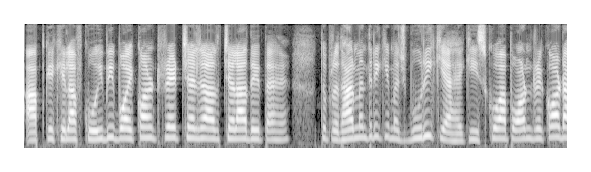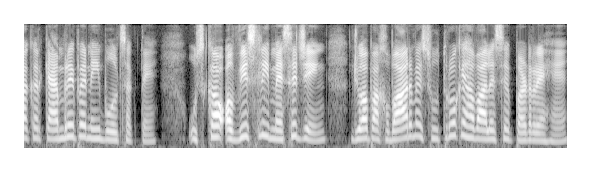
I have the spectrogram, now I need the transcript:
आपके खिलाफ कोई भी बॉयकॉट रेट चला चला देता है। तो प्रधानमंत्री की मजबूरी क्या है कि इसको आप ऑन रिकॉर्ड आकर कैमरे पे नहीं बोल सकते उसका ऑब्वियसली मैसेजिंग जो आप अखबार में सूत्रों के हवाले से पढ़ रहे हैं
